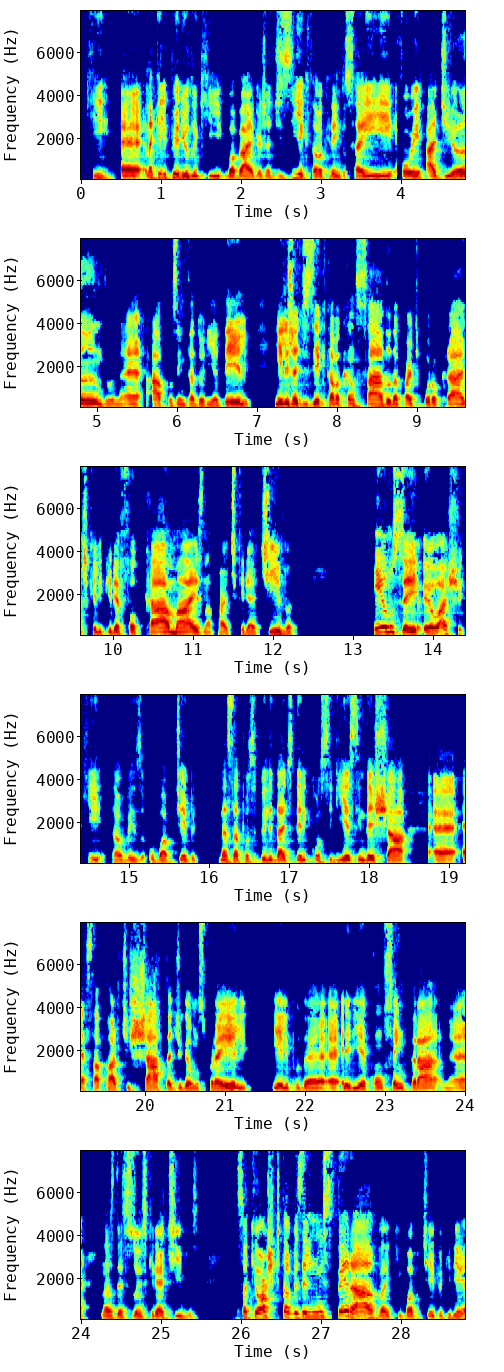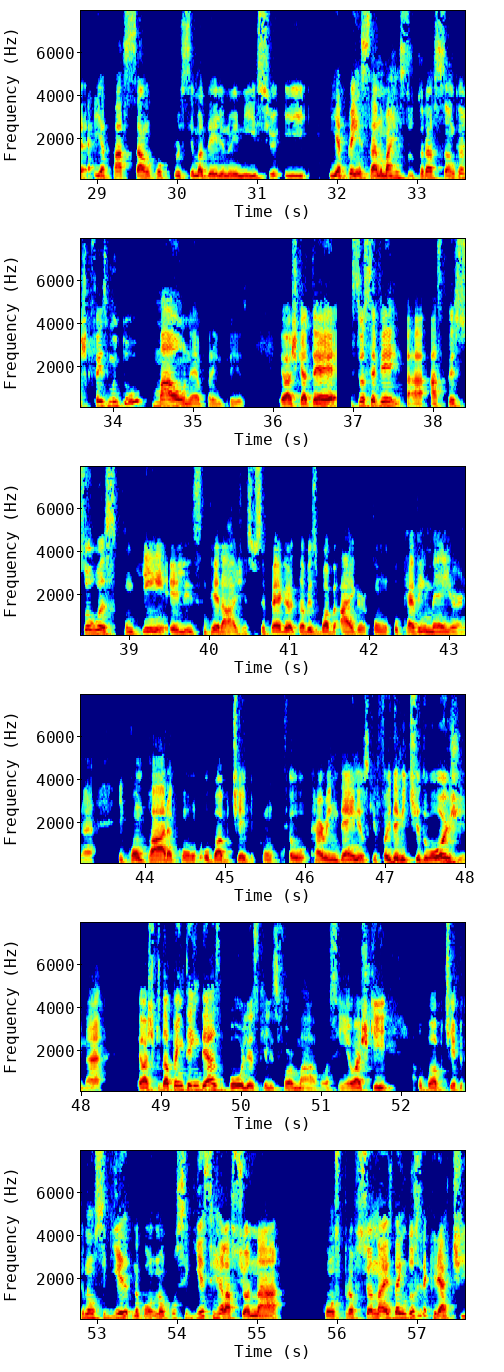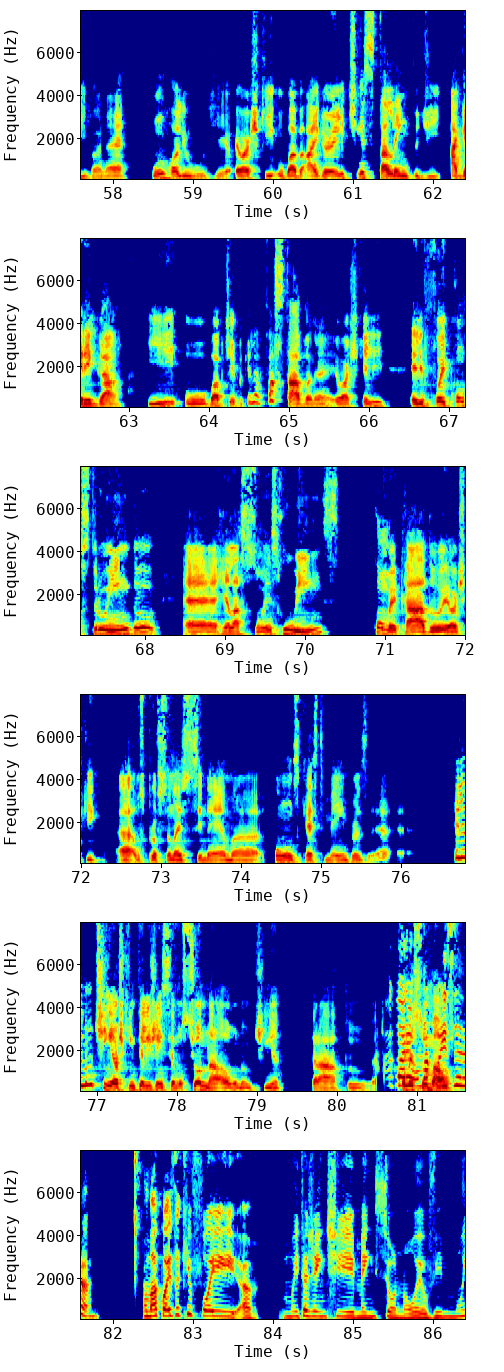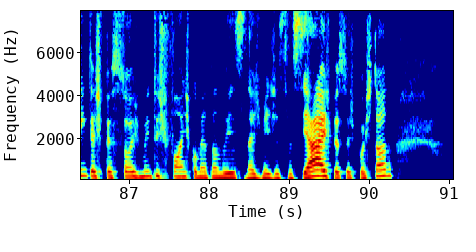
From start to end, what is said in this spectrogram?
que é, naquele período que Bob Iger já dizia que estava querendo sair, foi adiando né, a aposentadoria dele, e ele já dizia que estava cansado da parte burocrática, ele queria focar mais na parte criativa. Eu não sei, eu acho que talvez o Bob Chapek, nessa possibilidade dele conseguir assim, deixar é, essa parte chata, digamos, para ele, e ele puder, é, iria concentrar né, nas decisões criativas. Só que eu acho que talvez ele não esperava que o Bob Chapek queria ia passar um pouco por cima dele no início e ia pensar numa reestruturação que eu acho que fez muito mal, né, para a empresa. Eu acho que até se você vê as pessoas com quem eles interagem, se você pega talvez o Bob Iger com o Kevin Mayer, né, e compara com o Bob Chapek com o Karen Daniels, que foi demitido hoje, né, eu acho que dá para entender as bolhas que eles formavam. Assim, eu acho que o Bob Chapek não, seguia, não, não conseguia se relacionar com os profissionais da indústria criativa, né? Com Hollywood. Eu acho que o Bob Iger ele tinha esse talento de agregar e o Bob Chapek ele afastava, né? Eu acho que ele ele foi construindo é, relações ruins com o mercado. Eu acho que uh, os profissionais de cinema, com os cast members, é, ele não tinha, acho que inteligência emocional, não tinha trato. Agora Começou uma mal. coisa, uma coisa que foi uh, muita gente mencionou, eu vi muitas pessoas, muitos fãs comentando isso nas mídias sociais, pessoas postando,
